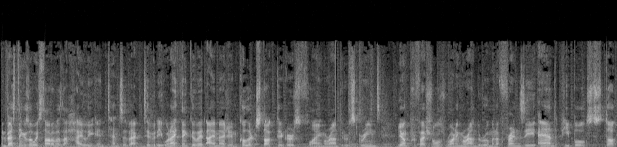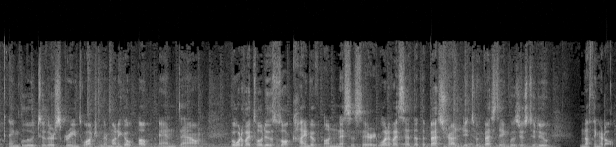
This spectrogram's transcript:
Investing is always thought of as a highly intensive activity. When I think of it, I imagine colored stock tickers flying around through screens, young professionals running around the room in a frenzy, and people stuck and glued to their screens watching their money go up and down. But what if I told you this was all kind of unnecessary? What if I said that the best strategy to investing was just to do nothing at all?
